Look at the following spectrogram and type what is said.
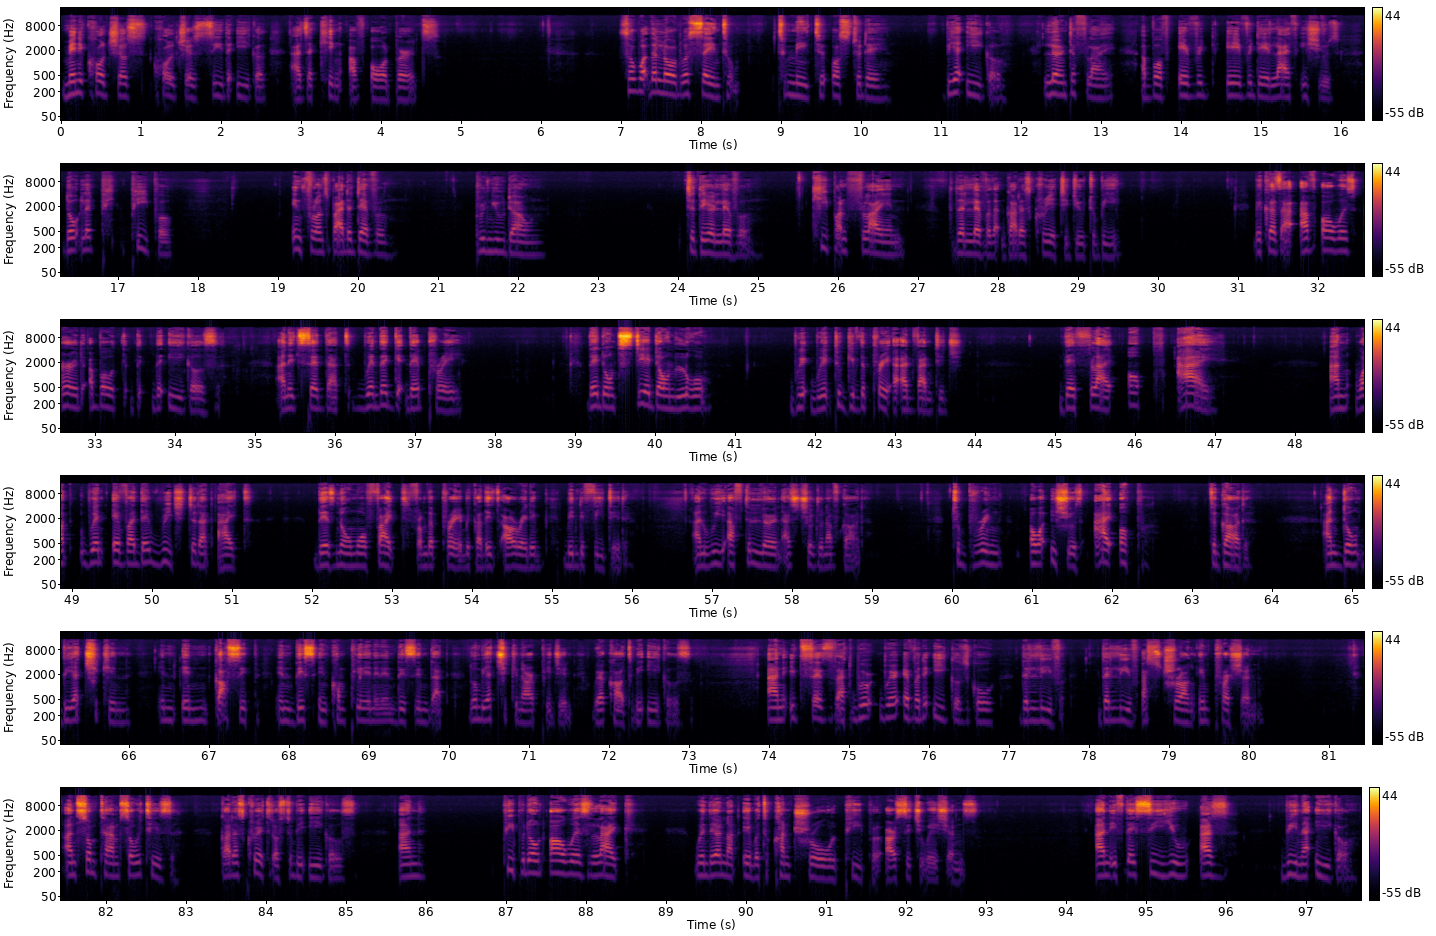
Many cultures cultures see the eagle as a king of all birds. So what the Lord was saying to to me to us today, be an eagle, learn to fly above every everyday life issues. Don't let pe- people influenced by the devil bring you down to their level. Keep on flying to the level that God has created you to be. Because I, have always heard about the, the eagles, and it said that when they get their prey, they don't stay down low wait, wait to give the prey an advantage. They fly up high. And what whenever they reach to that height, there's no more fight from the prey because it's already been defeated. And we have to learn as children of God to bring our issues high up to God and don't be a chicken in, in gossip, in this, in complaining, in this, in that. Don't be a chicken or a pigeon. We're called to be eagles. And it says that where, wherever the eagles go, they leave, they leave a strong impression. And sometimes so it is. God has created us to be eagles. And people don't always like when they're not able to control people or situations. And if they see you as being an eagle,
